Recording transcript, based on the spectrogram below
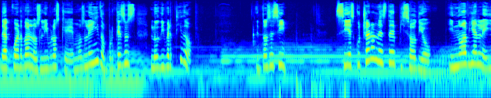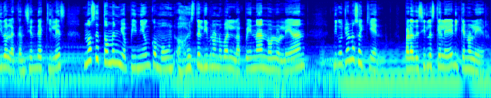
de acuerdo a los libros que hemos leído, porque eso es lo divertido. Entonces sí, si escucharon este episodio y no habían leído la canción de Aquiles, no se tomen mi opinión como un, oh, este libro no vale la pena, no lo lean. Digo, yo no soy quien para decirles qué leer y qué no leer.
